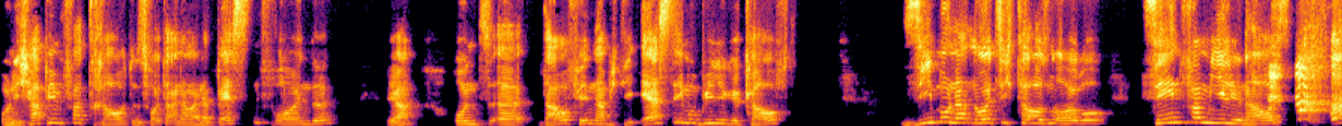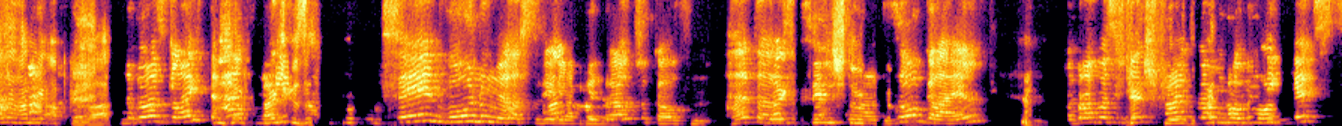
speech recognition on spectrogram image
Und ich habe ihm vertraut. Das ist heute einer meiner besten Freunde. Ja. Und äh, daraufhin habe ich die erste Immobilie gekauft. 790.000 Euro, zehn Familienhaus. Alle haben mir abgeraten. Du hast gleich, ich habe gleich gesagt, zehn Wohnungen hast du dir getraut zu kaufen. Alter, das ist so geil. Da braucht man sich nicht fragen, warum jetzt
